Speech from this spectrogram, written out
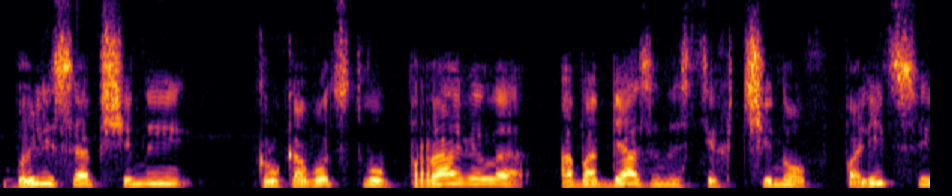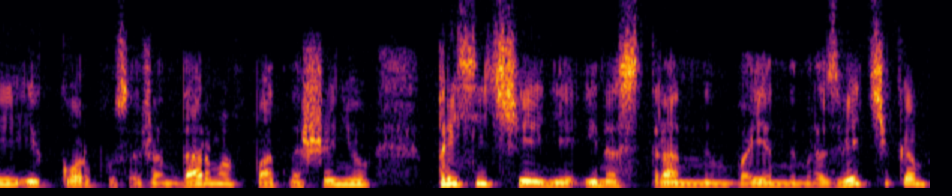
были сообщены к руководству правила об обязанностях чинов полиции и корпуса жандармов по отношению пресечения иностранным военным разведчикам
